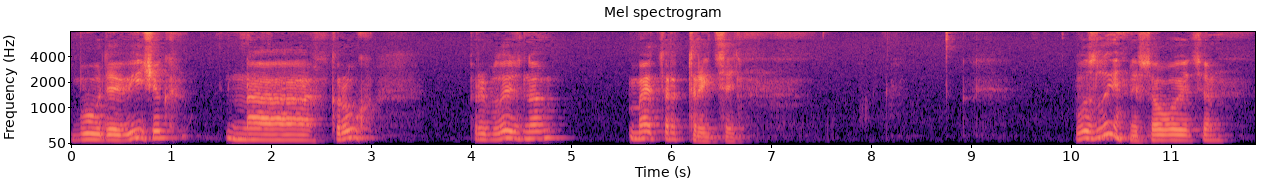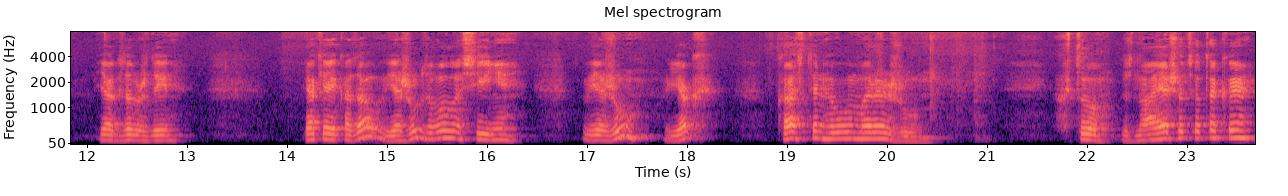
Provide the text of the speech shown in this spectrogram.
буде вічок на круг приблизно метр тридцять. Вузли не совуються, як завжди. Як я і казав, в'яжу з волосіні. В'яжу як кастингову мережу. Хто знає, що це таке,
